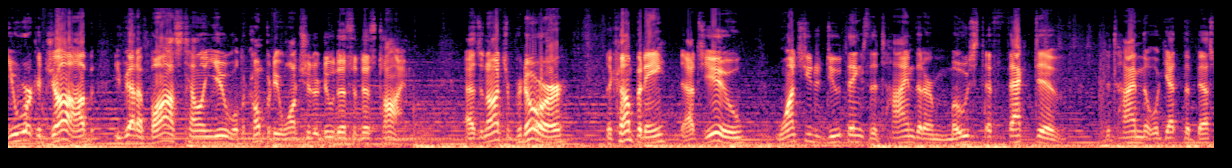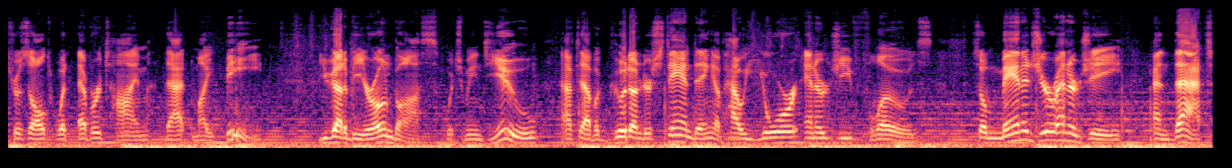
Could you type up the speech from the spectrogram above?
You work a job, you've got a boss telling you, well, the company wants you to do this at this time. As an entrepreneur, the company, that's you, wants you to do things the time that are most effective, the time that will get the best result, whatever time that might be you got to be your own boss, which means you have to have a good understanding of how your energy flows. So manage your energy, and that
